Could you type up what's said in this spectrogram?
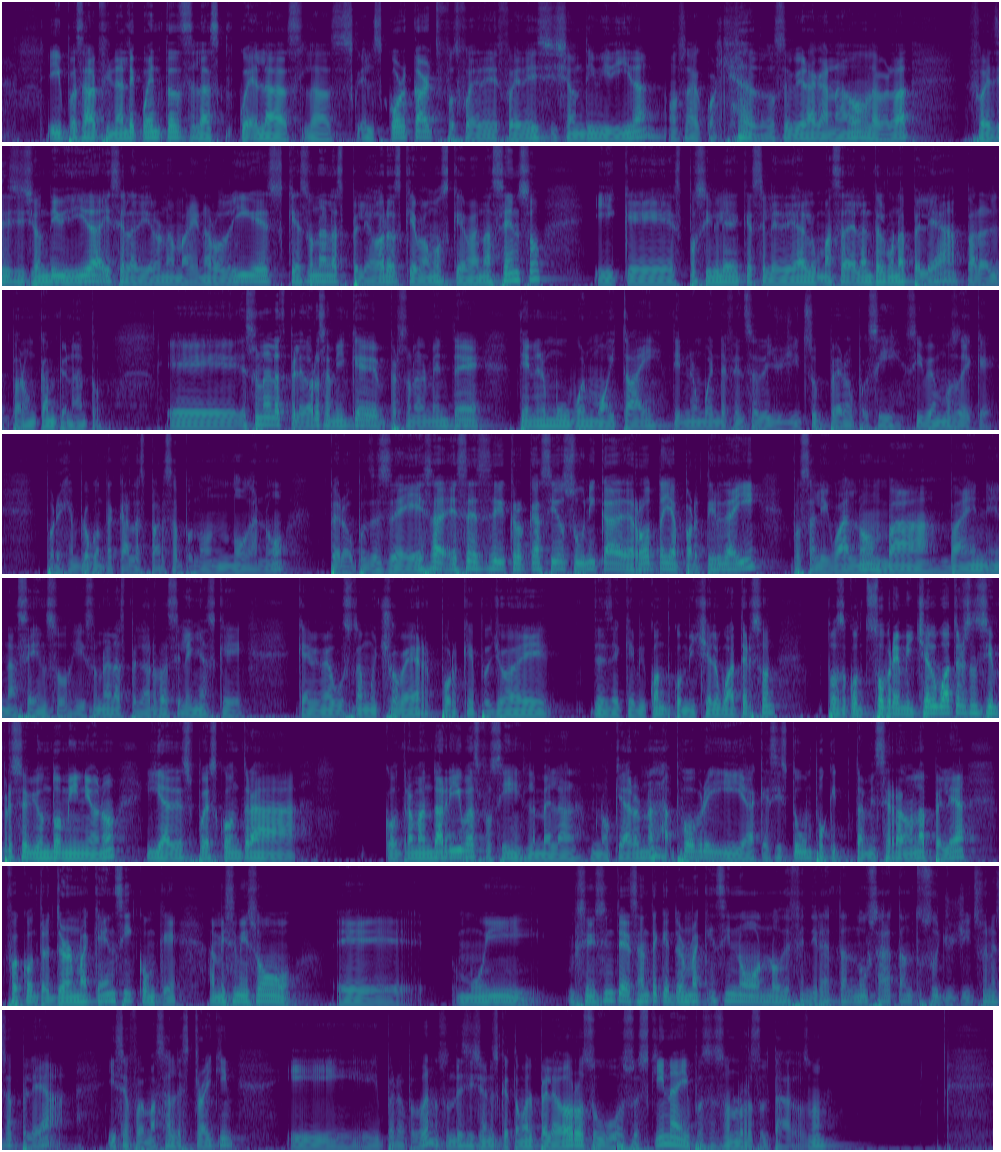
Y pues al final de cuentas, las, las, las, el scorecard pues fue de, fue decisión dividida. O sea, cualquiera de los dos se hubiera ganado, la verdad. Fue decisión dividida y se la dieron a Marina Rodríguez, que es una de las peleadoras que vamos que van a ascenso y que es posible que se le dé algo más adelante alguna pelea para, para un campeonato. Eh, es una de las peleadoras a mí que personalmente tienen muy buen Muay Thai, tienen un buen defensa de Jiu Jitsu, pero pues sí, sí vemos de que por ejemplo, contra Carla Esparza, pues no, no ganó. Pero pues desde esa, ese, creo que ha sido su única derrota y a partir de ahí, pues al igual, ¿no? Va, va en, ascenso. Y es una de las peleas brasileñas que, que, a mí me gusta mucho ver porque pues yo desde que vi cuando, con Michelle Watterson, pues sobre Michelle Watterson siempre se vio un dominio, ¿no? Y ya después contra contra Amanda Rivas, pues sí, me la noquearon a la pobre y a que sí estuvo un poquito también cerrado en la pelea fue contra Dern McKenzie, con que a mí se me hizo eh, muy... Se me hizo interesante que Dern McKenzie no, no defendiera, tan, no usara tanto su jiu-jitsu en esa pelea y se fue más al striking. Y, pero pues bueno, son decisiones que toma el peleador o su, su esquina y pues esos son los resultados, ¿no?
